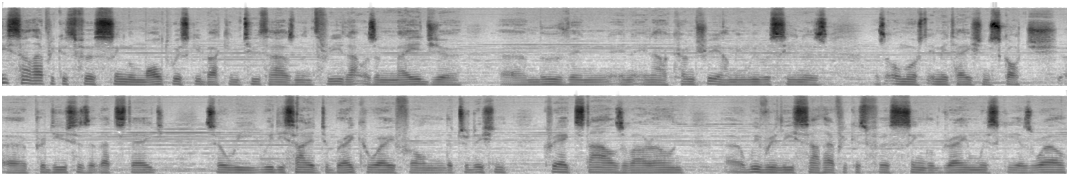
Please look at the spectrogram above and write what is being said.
Released South Africa's first single malt whisky back in 2003. That was a major uh, move in, in, in, our country. I mean, we were seen as, as almost imitation Scotch uh, producers at that stage. So we, we decided to break away from the tradition, create styles of our own, uh, we've released South Africa's first single grain whisky as well,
